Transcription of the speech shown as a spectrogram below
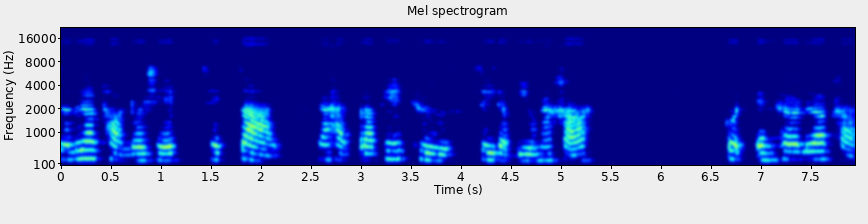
จะเลือกถอนโดยเช็ค เช็คจ่าย รหัสประเภทคือ CW นะคะ กด Enter เลือกค่ะ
